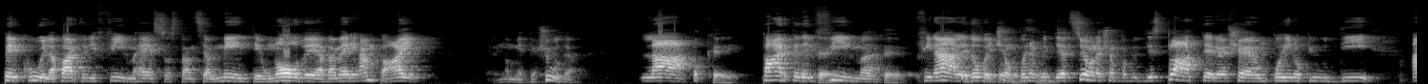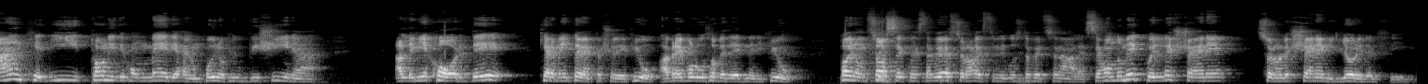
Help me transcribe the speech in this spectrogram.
per cui la parte di film che è sostanzialmente un'ode ad American Pie eh, non mi è piaciuta. La Ok. parte del ok, film ok. finale dove c'è un pochino più di azione, c'è un po' più di splatter, c'è un pochino più di anche di toni di commedia che è un pochino più vicina alle mie corde, chiaramente mi è piaciuto di più, avrei voluto vederne di più. Poi non so Sì. se questa può essere una questione di gusto personale. Secondo me quelle scene sono le scene migliori del film.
